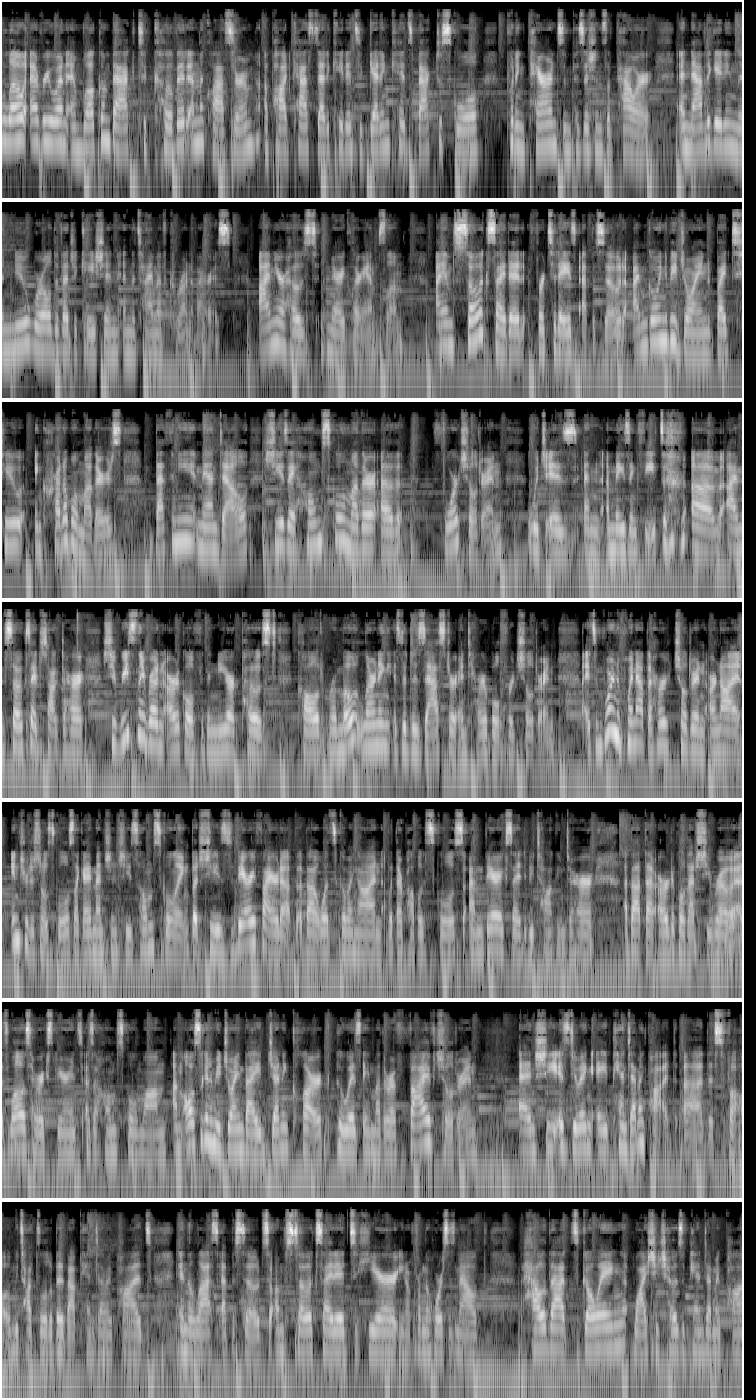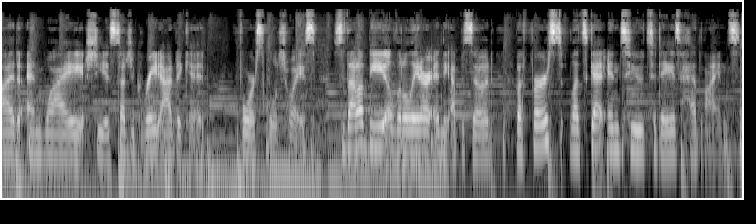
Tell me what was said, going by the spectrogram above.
Hello, everyone, and welcome back to COVID and the Classroom, a podcast dedicated to getting kids back to school, putting parents in positions of power, and navigating the new world of education in the time of coronavirus. I'm your host, Mary Clare Amselem. I am so excited for today's episode. I'm going to be joined by two incredible mothers Bethany Mandel. She is a homeschool mother of four children, which is an amazing feat. um, I'm so excited to talk to her. She recently wrote an article for the New York Post called Remote Learning is a Disaster and Terrible for Children. It's important to point out that her children are not in traditional schools. Like I mentioned, she's homeschooling, but she's very fired up about what's going on with our public schools. So I'm very excited to be talking to her about that article that she wrote, as well as her experience as a homeschool mom. I'm also going to be joined by Jenny Clark, who is a mother of five children and she is doing a pandemic pod uh, this fall. And we talked a little bit about pandemic pods in the last episode. So I'm so excited to hear, you know, from the horse's mouth how that's going, why she chose a pandemic pod, and why she is such a great advocate for school choice. So that'll be a little later in the episode. But first, let's get into today's headlines.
